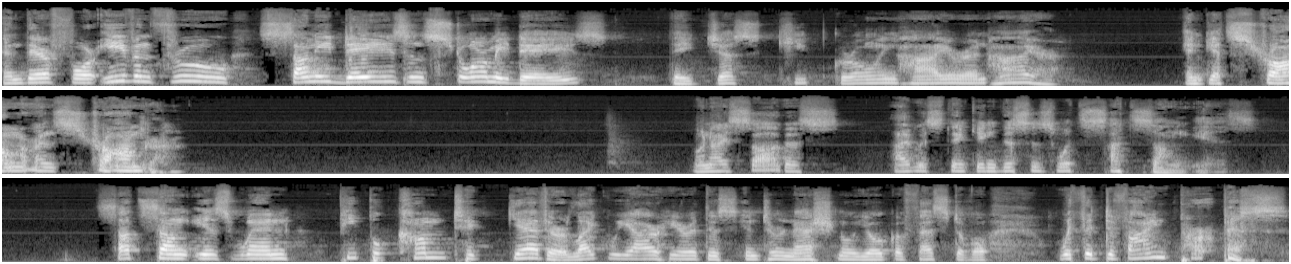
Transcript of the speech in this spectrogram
And therefore, even through sunny days and stormy days, they just keep growing higher and higher and get stronger and stronger. When I saw this, I was thinking this is what satsang is. Satsang is when people come together, like we are here at this International Yoga Festival, with a divine purpose.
